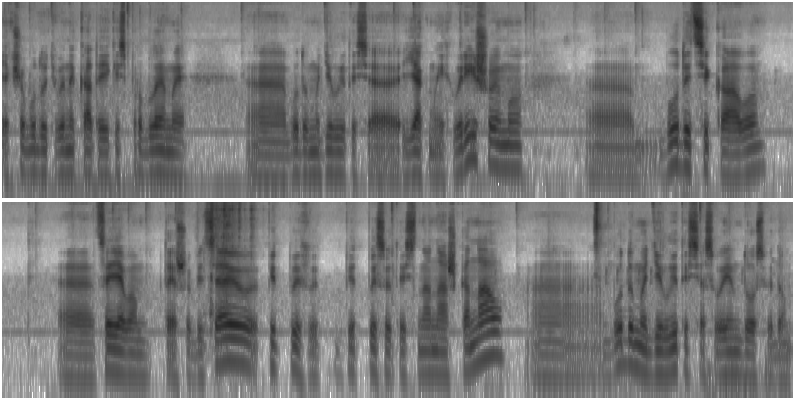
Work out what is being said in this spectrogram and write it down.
Якщо будуть виникати якісь проблеми, е, будемо ділитися, як ми їх вирішуємо. Е, Буде цікаво. Е, Це я вам теж обіцяю. Підписуйтесь на наш канал. Будемо ділитися своїм досвідом.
